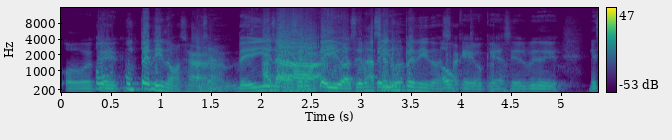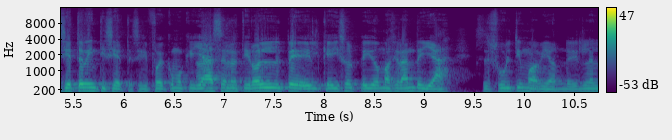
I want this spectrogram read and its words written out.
O Un, un pedido, o sea, o sea, de ir o sea, a hacer un pedido, hacer un pedido. pedido, Ok, exacto. ok, Ajá. hacer de, de 727. Sí, fue como que ya Ah, se sí. retiró el, el que hizo el pedido más grande, ya. Es su último avión. En el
